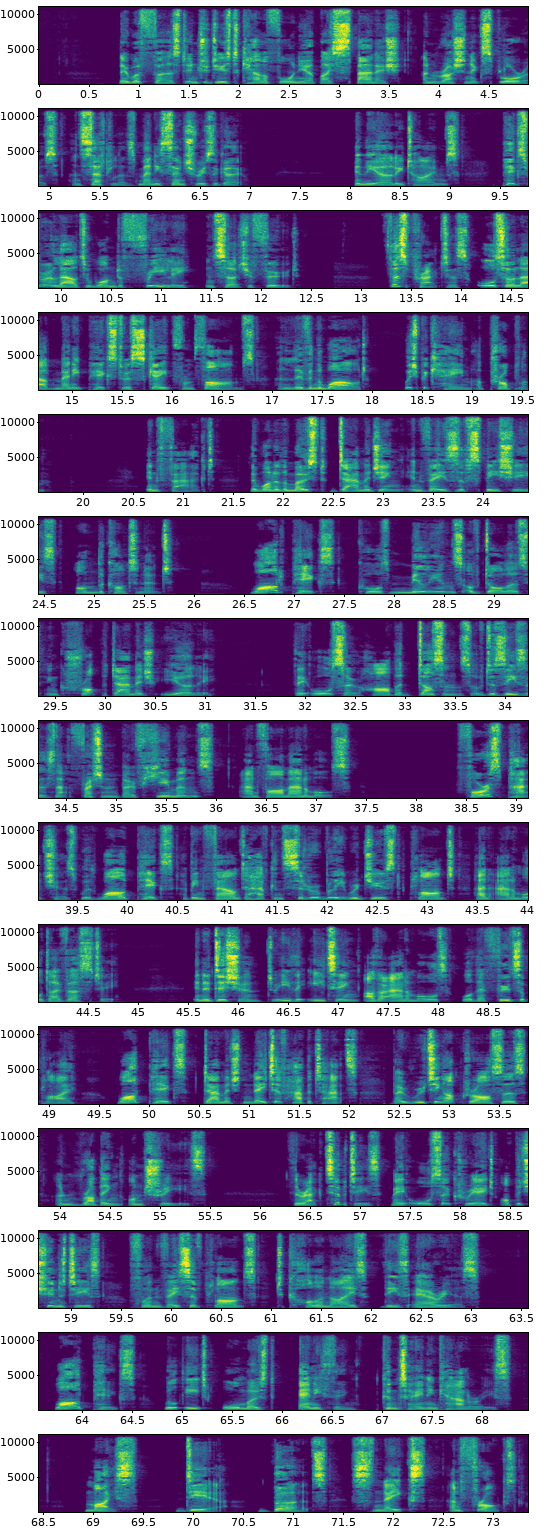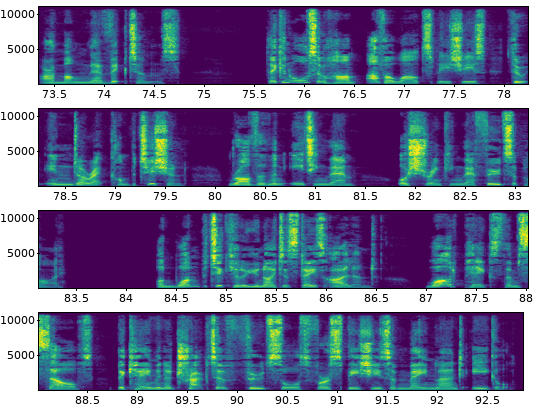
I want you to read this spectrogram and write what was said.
They were first introduced to California by Spanish and Russian explorers and settlers many centuries ago. In the early times, pigs were allowed to wander freely in search of food. This practice also allowed many pigs to escape from farms and live in the wild, which became a problem. In fact, they're one of the most damaging invasive species on the continent. Wild pigs cause millions of dollars in crop damage yearly. They also harbor dozens of diseases that threaten both humans and farm animals. Forest patches with wild pigs have been found to have considerably reduced plant and animal diversity. In addition to either eating other animals or their food supply, wild pigs damage native habitats by rooting up grasses and rubbing on trees. Their activities may also create opportunities for invasive plants to colonize these areas. Wild pigs will eat almost anything containing calories. Mice, deer, birds, snakes, and frogs are among their victims. They can also harm other wild species through indirect competition rather than eating them or shrinking their food supply. On one particular United States island, wild pigs themselves became an attractive food source for a species of mainland eagle.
